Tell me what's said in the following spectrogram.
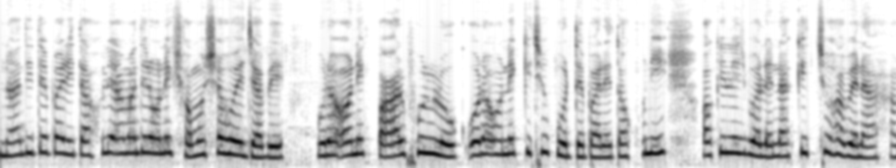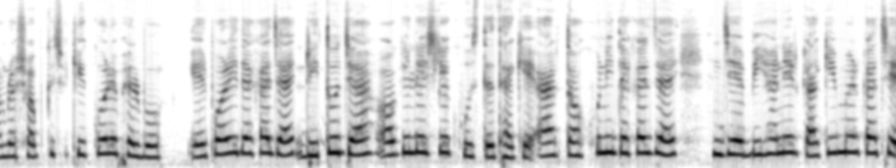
না দিতে পারি, তাহলে আমাদের অনেক সমস্যা হয়ে যাবে। ওরা অনেক পাওয়ারফুল লোক, ওরা অনেক কিছু করতে পারে। তখনই অখিলেশ বলে, না, কিচ্ছু হবে না। আমরা সব কিছু ঠিক করে ফেলব। এরপরেই দেখা যায় ঋতুজা অখিলেশকে খুঁজতে থাকে। আর তখনই দেখা যায় যে বিহানের কাকিমার কাছে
